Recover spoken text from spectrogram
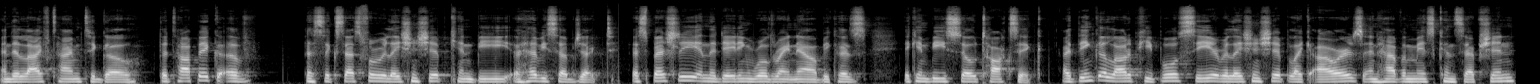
and a lifetime to go. The topic of a successful relationship can be a heavy subject, especially in the dating world right now because it can be so toxic. I think a lot of people see a relationship like ours and have a misconception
